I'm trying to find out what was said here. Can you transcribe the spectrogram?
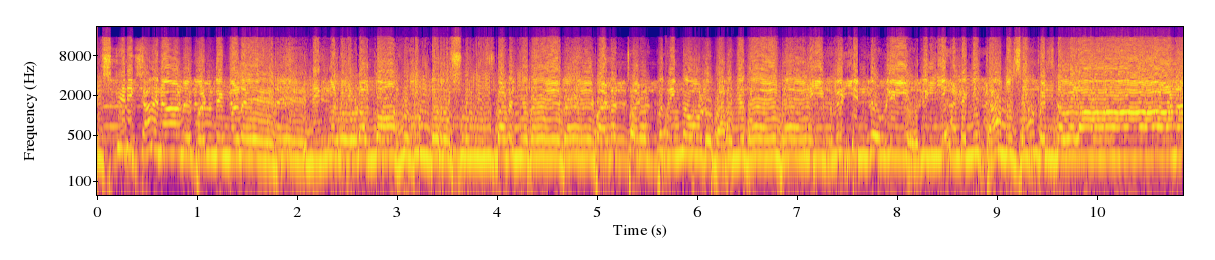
നിസ്കരിക്കാനാണ് പെണ്ണുങ്ങൾ. നിങ്ങളോട് റസൂൽ പറഞ്ഞത് പടച്ചുറപ്പ് നിന്നോട് പറഞ്ഞത് ഈ വീട്ടിന്റെ ഉള്ളിൽ ഒതുങ്ങി അടങ്ങി താമസിക്കേണ്ടവളാണ്.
